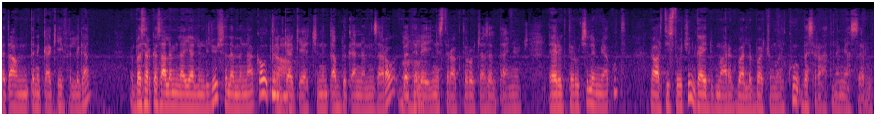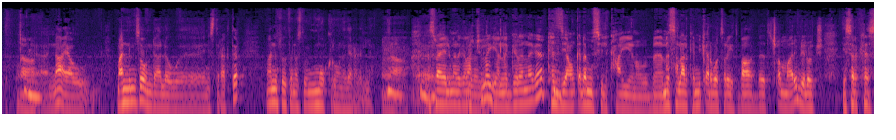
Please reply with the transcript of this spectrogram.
በጣም ጥንቃቄ ይፈልጋል። በሰርከስ ዓለም ላይ ያለን ልጆች ስለምናውቀው ጥንቃቄያችንን ጠብቀን ነው የምንሰራው። በተለይ instructor ኦች፣ አሰልጣኞች፣ ዳይሬክተሮች ስለሚያውቁት አርቲስቶችን guide ማድረግ ባለባቸው መልኩ በስርዓት ነው የሚያሰሩት እና ያው ማንም ሰው እንዳለው instructor ማንም ሰው ተነስቶ የሚሞክረው ነገር አይደለም። እስራኤል በነገራችን ላይ ያልነገረን ነገር ከዚህ አሁን ቀደም ሲል ካየ ነው በመሰላል ከሚቀርበው ትርኢት በተጨማሪም ሌሎች የሰርከስ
